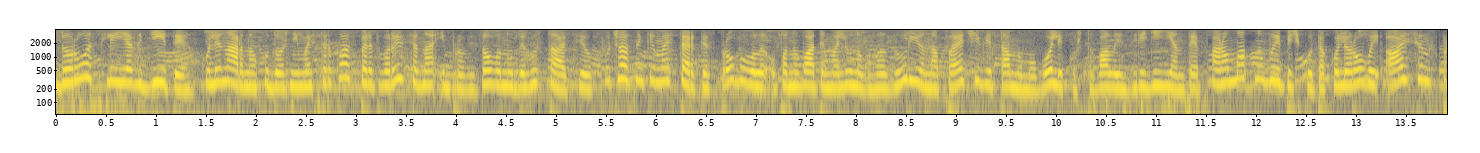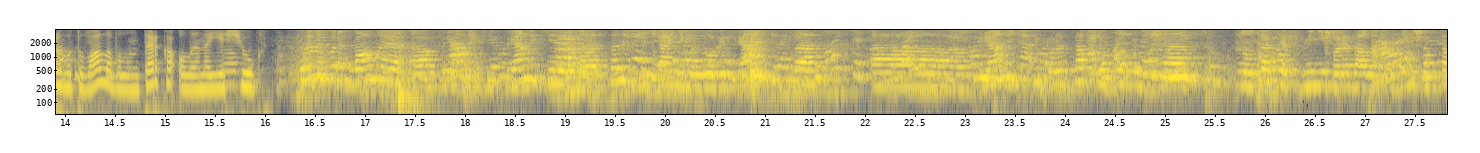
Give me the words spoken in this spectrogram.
Дорослі як діти. Кулінарно-художній майстер-клас перетворився на імпровізовану дегустацію. Учасники майстерки спробували опанувати малюнок глазур'ю на печиві та мимоволі куштували інгредієнти. Ароматну випічку та кольоровий айсинг приготувала волонтерка Олена Ящук. Сьогодні перед вами е, пряники. Пряники е, це незвичайні медові пряники, це е, прянички по рецепту вже ну так як мені передали це більше 100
